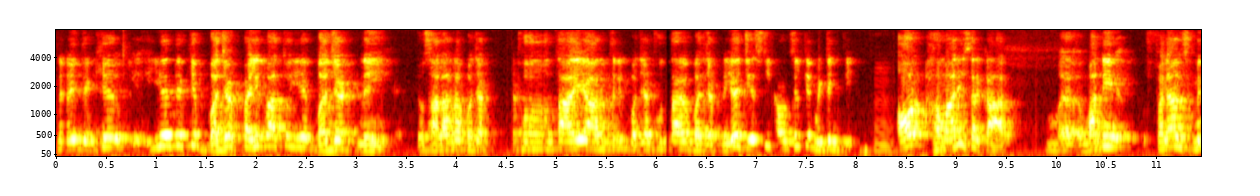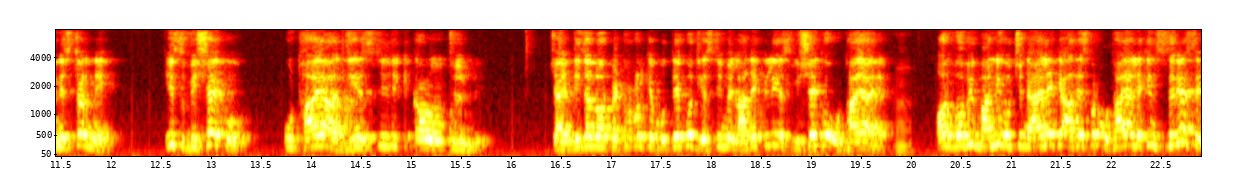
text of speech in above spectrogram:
नहीं देखिए ये देखिए बजट पहली बात तो ये बजट नहीं है। जो सालाना बजट होता है या आंतरिक बजट होता है बजट नहीं है। जीएसटी काउंसिल की मीटिंग थी। और हमारी सरकार माननीय फाइनेंस मिनिस्टर ने इस विषय को उठाया जीएसटी काउंसिल में चाहे डीजल और पेट्रोल के मुद्दे को जीएसटी में लाने के लिए इस विषय को उठाया है। और वो भी माननीय उच्च न्यायालय के आदेश पर उठाया लेकिन सिरे से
